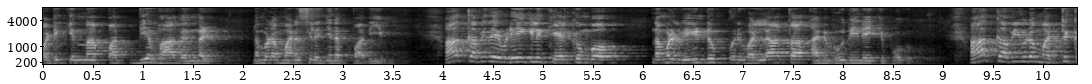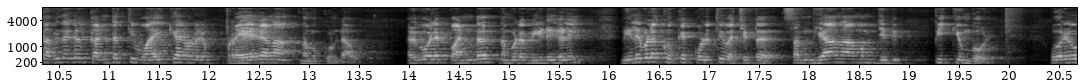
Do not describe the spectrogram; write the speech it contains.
പഠിക്കുന്ന പദ്യഭാഗങ്ങൾ നമ്മുടെ മനസ്സിലിങ്ങനെ പതിയും. ആ കവിത എവിടെയെങ്കിലും കേൾക്കുമ്പോൾ നമ്മൾ വീണ്ടും ഒരു വല്ലാത്ത അനുഭൂതിയിലേക്ക് പോകും. ആ കവിയുടെ മറ്റ് കവിതകൾ കണ്ടെത്തി വായിക്കാനുള്ളൊരു പ്രേരണ നമുക്കുണ്ടാവും. അതുപോലെ പണ്ട് നമ്മുടെ വീടുകളിൽ നിലവിളക്കൊക്കെ കൊളുത്തി വച്ചിട്ട് സന്ധ്യാനാമം ജപിപ്പിക്കുമ്പോൾ ഓരോ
